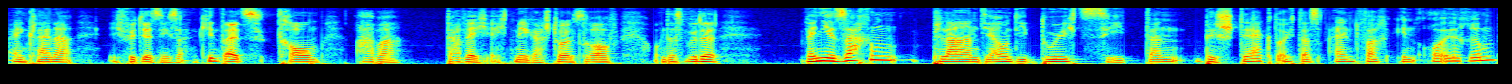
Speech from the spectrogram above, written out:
ein kleiner, ich würde jetzt nicht sagen Kindheitstraum, aber da wäre ich echt mega stolz drauf. Und das würde, wenn ihr Sachen plant, ja, und die durchzieht, dann bestärkt euch das einfach in eurem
